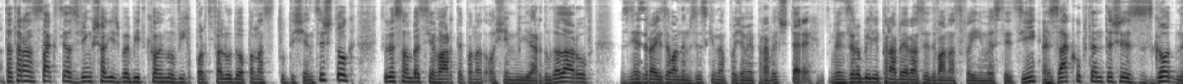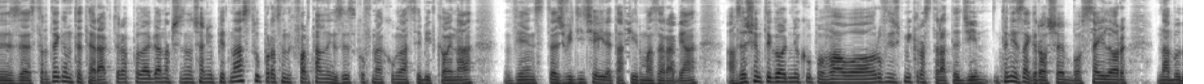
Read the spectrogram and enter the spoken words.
a ta transakcja zwiększa liczbę Bitcoinów w ich portfelu do ponad 100 tysięcy sztuk, które są obecnie warte ponad 8 miliardów dolarów z niezrealizowanym zyskiem na poziomie prawie 4, więc zrobili prawie razy dwa na swojej inwestycji. Zakup ten też jest zgodny ze strategią Tethera, która polega na przeznaczaniu 15% kwartalnych zysków na akumulację Bitcoina, więc też widzicie ile ta firma zarabia. A w zeszłym tygodniu kupowało również MicroStrategy. To nie za grosze, bo Sailor nabył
